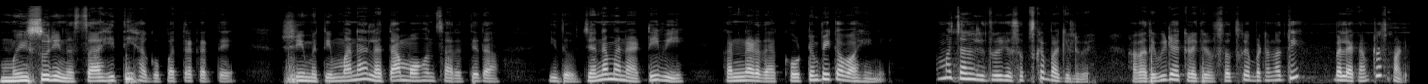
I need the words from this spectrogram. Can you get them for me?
ಮೈಸೂರಿನ ಸಾಹಿತಿ ಹಾಗೂ ಪತ್ರಕರ್ತೆ ಶ್ರೀಮತಿ ಮನಲತಾ ಮೋಹನ್ ಸಾರಥ್ಯದ ಇದು ಜನಮನ ಟಿ ವಿ ಕನ್ನಡದ ಕೌಟುಂಬಿಕ ವಾಹಿನಿ. ನಮ್ಮ ಚಾನಲ್ ಇದುವರೆಗೆ ಸಬ್ಸ್ಕ್ರೈಬ್ ಆಗಿಲ್ವೇ? ಹಾಗಾದರೆ ವಿಡಿಯೋ ಕೆಳಗಿರುವ ಸಬ್ಸ್ಕ್ರೈಬ್ ಬಟನ್ ಒತ್ತಿ ಬೆಲ್ ಐಕಾನ್ ಪ್ರೆಸ್ ಮಾಡಿ.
